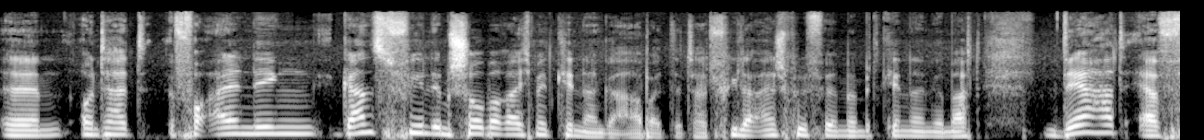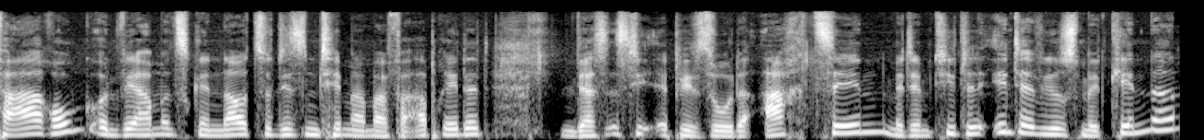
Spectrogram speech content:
ähm, und hat vor allen Dingen ganz viel im Showbereich mit Kindern gearbeitet, hat viele Einspielfilme mit Kindern gemacht. Der hat Erfahrung und wir haben uns genau zu diesem Thema mal verabredet. Das ist die Episode 18 mit dem Titel Interviews mit Kindern.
